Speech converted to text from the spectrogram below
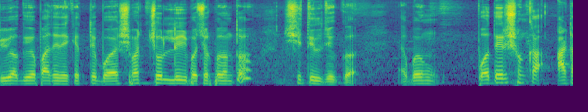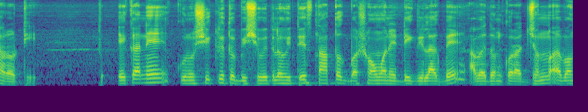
বিভাগীয় প্রার্থীদের ক্ষেত্রে বয়সসীমা চল্লিশ বছর পর্যন্ত শিথিলযোগ্য এবং পদের সংখ্যা আঠারোটি। তো এখানে কোনো স্বীকৃত বিশ্ববিদ্যালয় হইতে স্নাতক বা সমমানের ডিগ্রি লাগবে আবেদন করার জন্য এবং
